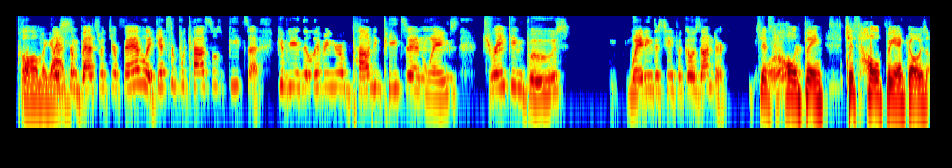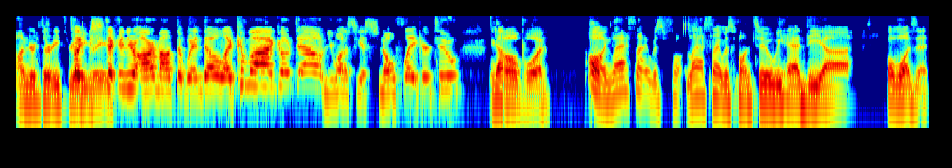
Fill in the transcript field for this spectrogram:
Pl- oh my god. Play some bets with your family. Get some Picasso's pizza. Could be in the living room pounding pizza and wings, drinking booze, waiting to see if it goes under. Just over. hoping, just hoping it goes under 33 It's like degrees. sticking your arm out the window, like, come on, go down. You want to see a snowflake or two? Yep. Oh boy. Oh, and last night was fun. last night was fun too. We had the uh, what was it?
